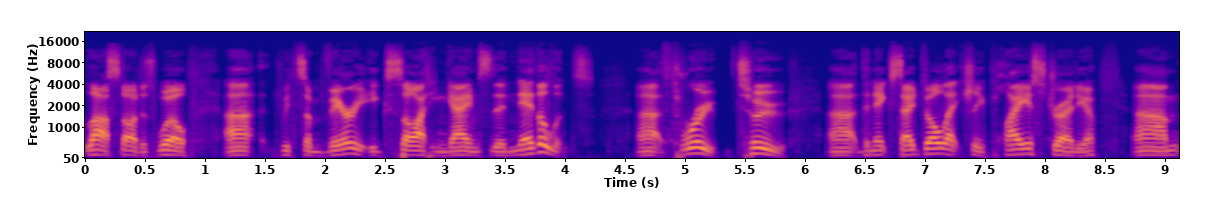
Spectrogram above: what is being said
last night as well uh, with some very exciting games. The Netherlands uh, through to uh, the next stage. They'll actually play Australia um,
